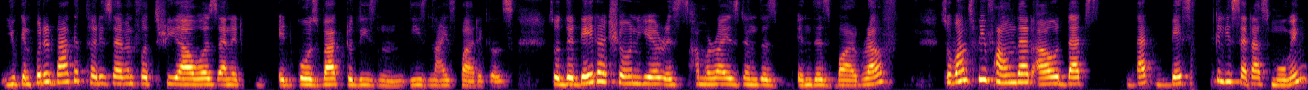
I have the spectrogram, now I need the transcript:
you can put it back at 37 for three hours and it, it goes back to these, these nice particles. So the data shown here is summarized in this, in this bar graph. So once we found that out, that's, that basically set us moving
